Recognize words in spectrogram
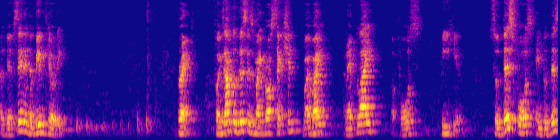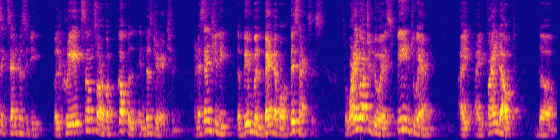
As we have seen in the beam theory. Right. For example this is my cross section YY and I apply a force P here. So this force into this eccentricity will create some sort of a couple in this direction. And essentially the beam will bend about this axis. So what I got to do is P into M, I, I find out the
